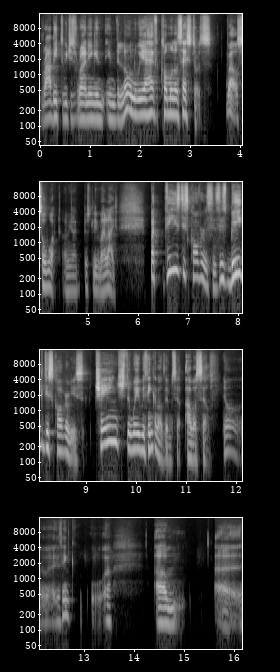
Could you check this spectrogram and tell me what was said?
rabbit which is running in, in the lawn, we have common ancestors well, so what? I mean, I just live my life. But these discoveries, these big discoveries, change the way we think about themselves, ourselves. You know, I think. Uh, um, uh,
